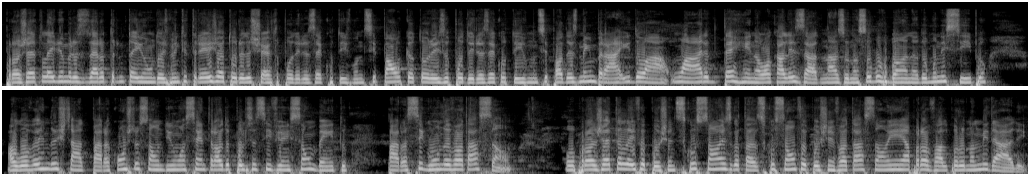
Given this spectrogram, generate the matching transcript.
Projeto de Lei número 031 de 2023, de autoria do chefe do Poder Executivo Municipal, que autoriza o Poder Executivo Municipal a desmembrar e doar uma área de terreno localizada na zona suburbana do município ao Governo do Estado para a construção de uma central de Polícia Civil em São Bento para a segunda votação. O projeto de lei foi posto em discussão, esgotada a discussão, foi posto em votação e aprovado por unanimidade.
